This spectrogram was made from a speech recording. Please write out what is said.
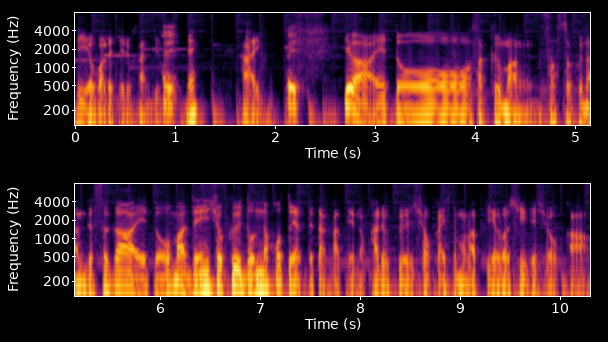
で呼ばれてる感じですね。はい。はいでは、えっ、と、佐久間、早速なんですが、えっ、と、まあ、前職どんなことやってたかっていうのを軽く紹介してもらってよろしいでしょうか？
